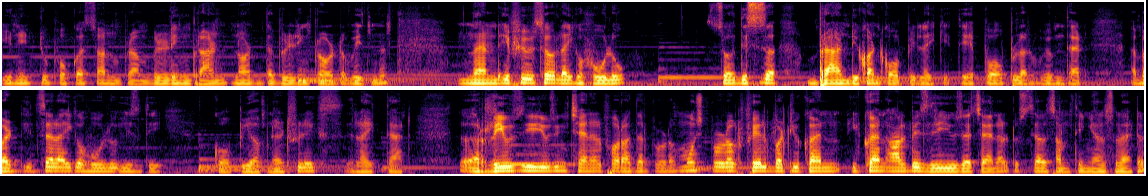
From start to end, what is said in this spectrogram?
you need to focus on building brand not the building product business. And if you saw like hulu so this is a brand you can't copy like it they're popular with that but it's a, like a hulu is the copy of netflix like that. Uh, reuse using channel for other product. Most product fail but you can you can always reuse a channel to sell something else later.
